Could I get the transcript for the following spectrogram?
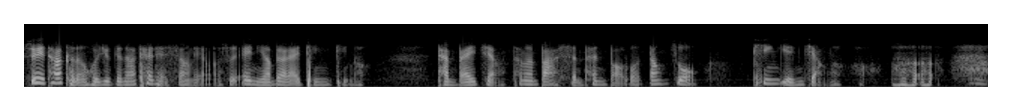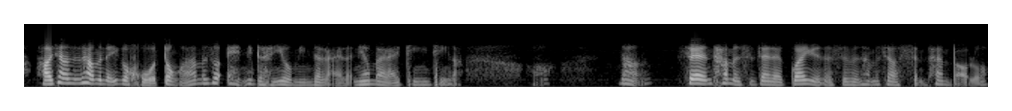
所以他可能回去跟他太太商量了，说：“哎，你要不要来听一听？”哈，坦白讲，他们把审判保罗当做听演讲了，哈，好像是他们的一个活动啊。他们说：“哎，那个很有名的来了，你要不要来听一听啊？”哦，那虽然他们是站在官员的身份，他们是要审判保罗，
